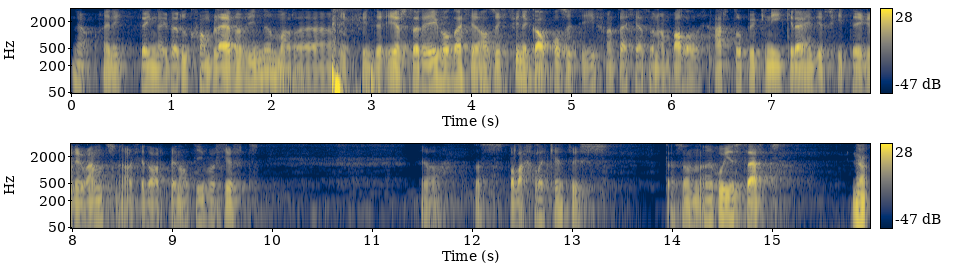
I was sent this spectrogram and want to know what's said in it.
Ja, en ik denk dat ik dat ook ga blijven vinden, maar ik vind de eerste regel dat je al zegt, vind ik al positief, want dat je zo'n bal hard op je knie krijgt en die schiet tegen de wand, als je daar penalty voor geeft, ja, dat is belachelijk, hè. Dus dat is een, een goede start. Ja,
